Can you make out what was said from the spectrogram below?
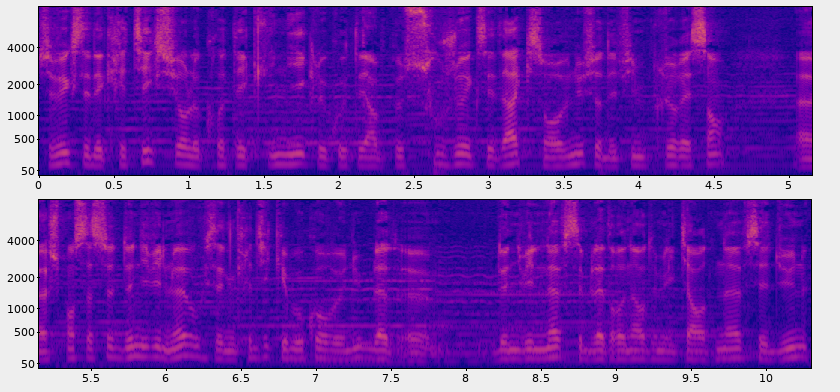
J'ai vu que c'est des critiques sur le côté clinique, le côté un peu sous-jeu, etc., qui sont revenus sur des films plus récents. Euh, je pense à ceux de Denis Villeneuve où c'est une critique qui est beaucoup revenue. Euh, Denis Villeneuve, c'est Blade Runner 2049, c'est Dune.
